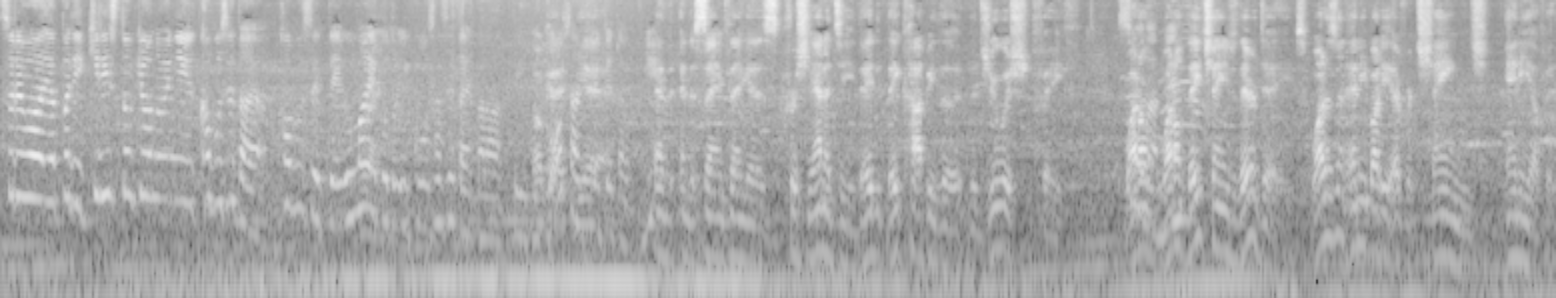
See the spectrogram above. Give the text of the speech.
それはやっぱりキリスト教の上にかぶせたかぶせてうまいこと移行させたいからっていうこと Okay, さっき言ってたように yeah. And, and the same thing is Christianity. They they copy the, the Jewish faith. Why そうだ don't ね why don't they change their days? Why doesn't anybody ever change any of it?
